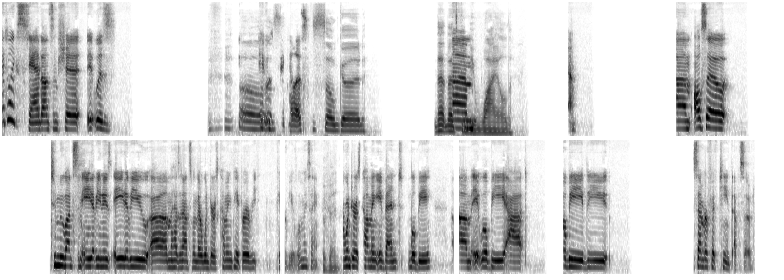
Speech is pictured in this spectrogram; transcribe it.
I had to like stand on some shit. It was Oh, it was ridiculous. so good. That that's gonna be Um, wild. Um, also, to move on to some AEW news, AEW um, has announced when their Winter is Coming pay per view. What am I saying? Event. Their Winter is Coming event will be. Um, it will be at. It'll be the December fifteenth episode,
